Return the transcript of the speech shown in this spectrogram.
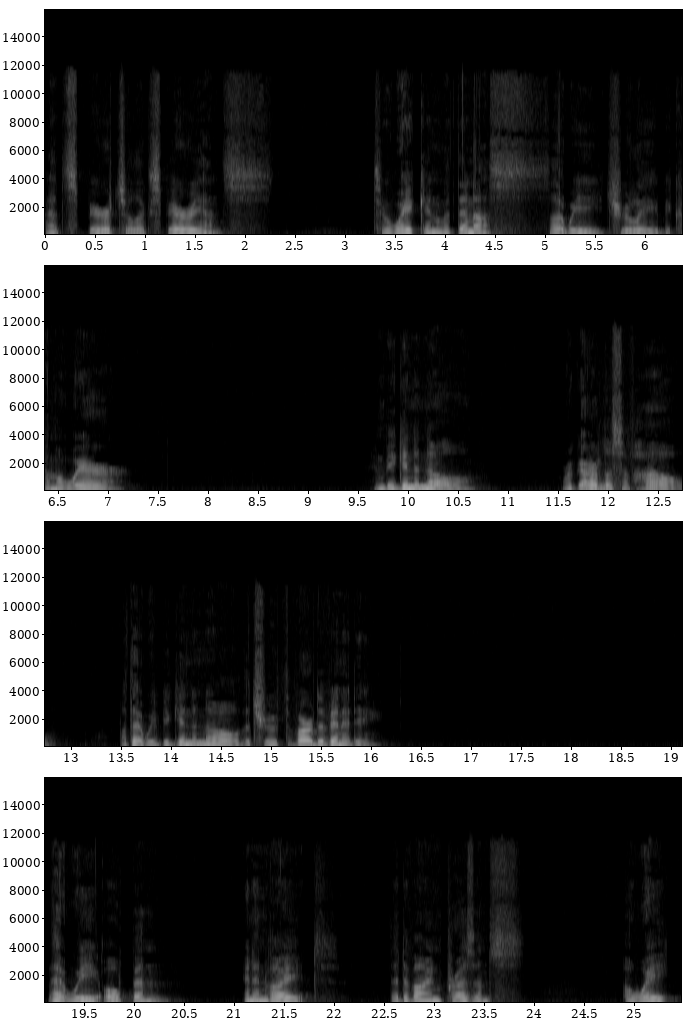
that spiritual experience to awaken within us so that we truly become aware and begin to know, regardless of how, but that we begin to know the truth of our divinity. That we open and invite the divine presence awake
